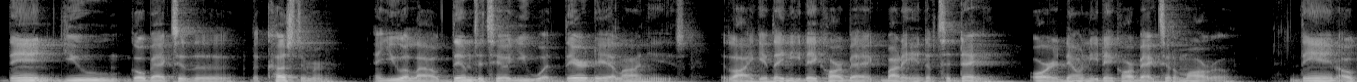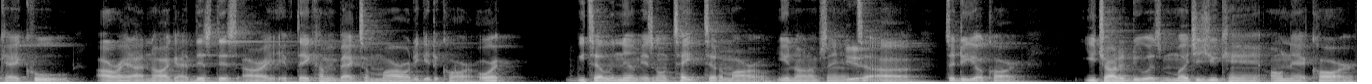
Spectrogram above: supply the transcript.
Then you go back to the the customer and you allow them to tell you what their deadline is. Like if they need their car back by the end of today, or they don't need their car back till tomorrow then okay, cool. All right, I know I got this, this. All right, if they coming back tomorrow to get the car, or we telling them it's gonna take till tomorrow. You know what I'm saying? Yeah. To uh to do your car, you try to do as much as you can on that car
